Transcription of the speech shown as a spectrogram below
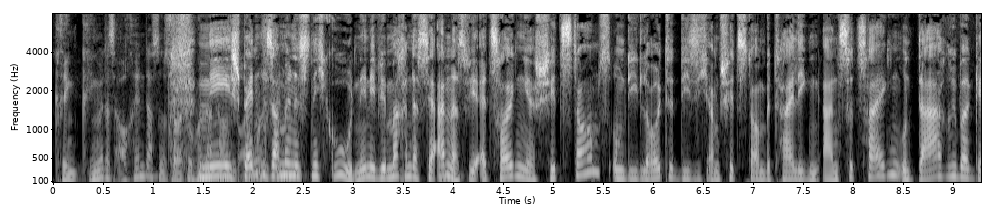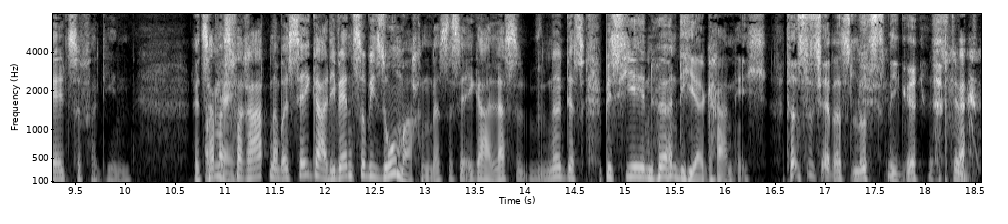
kriegen, kriegen wir das auch hin, dass uns Leute 100.000 Nee, Euro Spenden sammeln spenden? ist nicht gut. Nee, nee, wir machen das ja anders. Wir erzeugen ja Shitstorms, um die Leute, die sich am Shitstorm beteiligen, anzuzeigen und darüber Geld zu verdienen. Jetzt haben wir es Okay. verraten, aber ist ja egal. Die werden es sowieso machen. Das ist ja egal. Lass, ne, das, bis hierhin hören die ja gar nicht. Das ist ja das Lustige. Stimmt.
